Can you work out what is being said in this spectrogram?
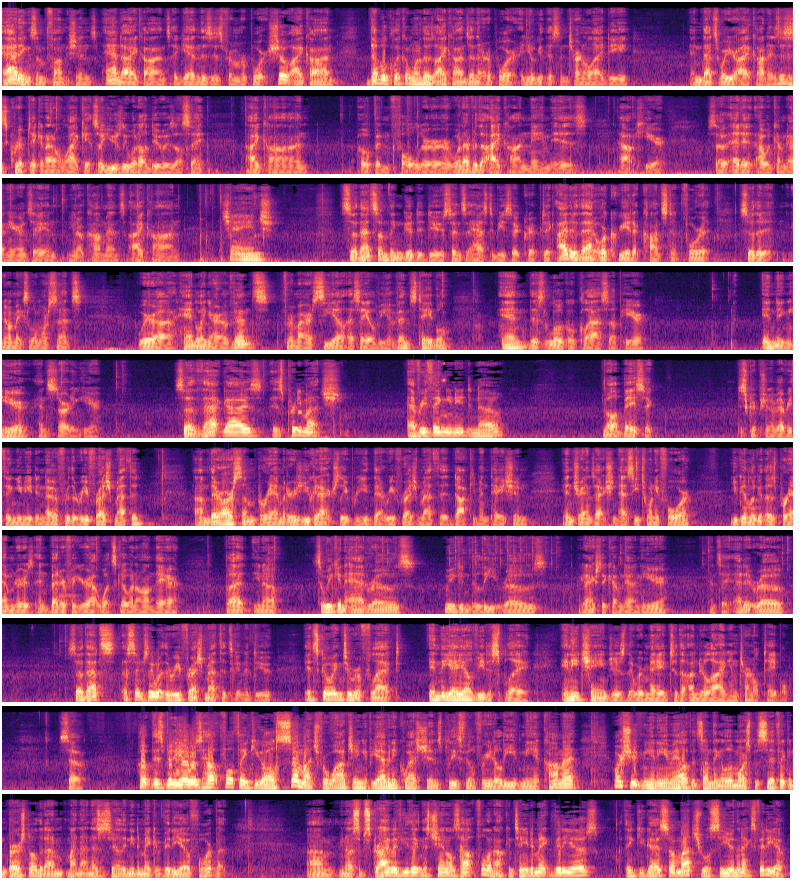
adding some functions and icons. Again, this is from report show icon. Double click on one of those icons in that report and you'll get this internal ID. And that's where your icon is. This is cryptic and I don't like it. So usually what I'll do is I'll say icon, open folder, whatever the icon name is out here. So edit, I would come down here and say, in, you know, comments, icon, change. So that's something good to do since it has to be so cryptic. Either that or create a constant for it so that it you know makes a little more sense. We're uh, handling our events from our CL SALV events table in this local class up here, ending here and starting here. So that, guys, is pretty much everything you need to know. Well, a basic description of everything you need to know for the refresh method. Um, there are some parameters. You can actually read that refresh method documentation in transaction SE24 you can look at those parameters and better figure out what's going on there. But, you know, so we can add rows, we can delete rows. I can actually come down here and say edit row. So that's essentially what the refresh method's going to do. It's going to reflect in the ALV display any changes that were made to the underlying internal table. So Hope this video was helpful. Thank you all so much for watching. If you have any questions, please feel free to leave me a comment or shoot me an email if it's something a little more specific and personal that I might not necessarily need to make a video for. But, um, you know, subscribe if you think this channel is helpful, and I'll continue to make videos. Thank you guys so much. We'll see you in the next video.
